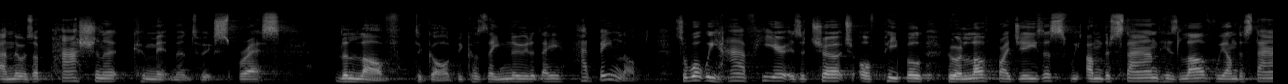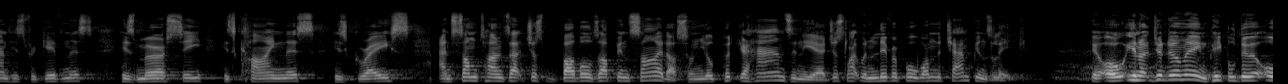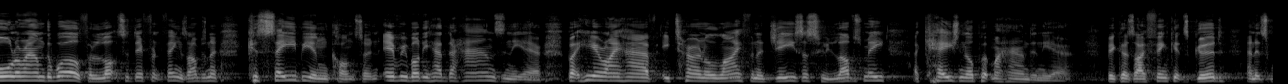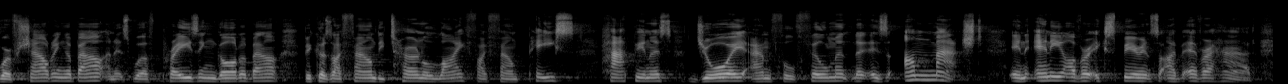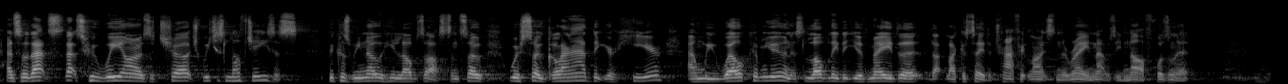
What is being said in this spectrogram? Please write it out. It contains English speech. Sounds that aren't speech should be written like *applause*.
and there was a passionate commitment to express the love to God because they knew that they had been loved. So, what we have here is a church of people who are loved by Jesus. We understand his love, we understand his forgiveness, his mercy, his kindness, his grace, and sometimes that just bubbles up inside us, and you'll put your hands in the air, just like when Liverpool won the Champions League. You know, or, you know, do you know what I mean? People do it all around the world for lots of different things. I was in a Kasabian concert and everybody had their hands in the air. But here I have eternal life and a Jesus who loves me. Occasionally I'll put my hand in the air because I think it's good and it's worth shouting about and it's worth praising God about because I found eternal life, I found peace, happiness, joy, and fulfillment that is unmatched in any other experience I've ever had. And so that's, that's who we are as a church. We just love Jesus because we know he loves us. And so we're so glad that you're here and we welcome you. And it's lovely that you've made, the, that, like I say, the traffic lights in the rain. That was enough, wasn't it?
